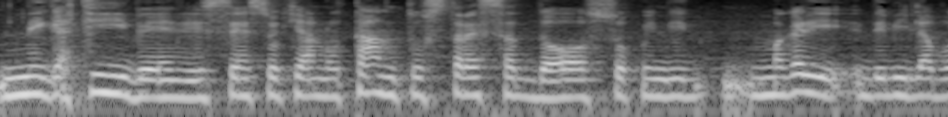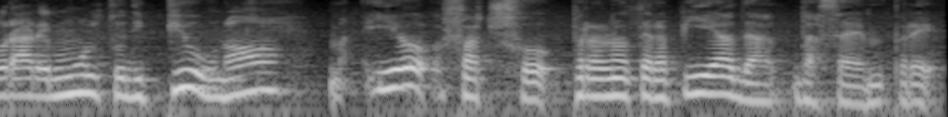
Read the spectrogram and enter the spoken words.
negative, nel senso che hanno tanto stress addosso, quindi magari devi lavorare molto di più, no? Ma io faccio pranoterapia da, da sempre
